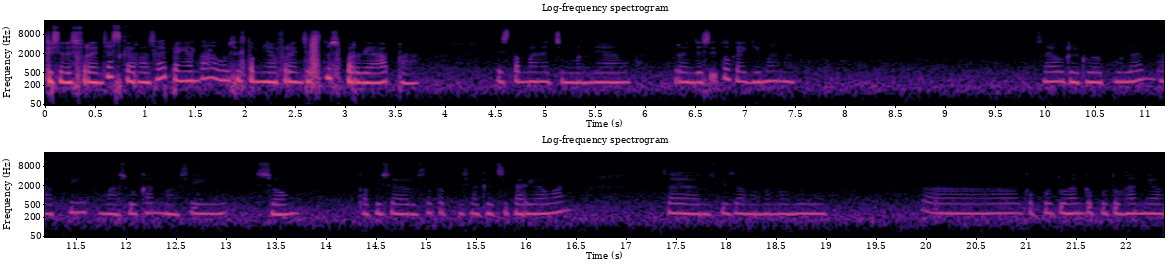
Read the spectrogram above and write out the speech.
bisnis franchise karena saya pengen tahu sistemnya franchise itu seperti apa. Sistem manajemennya franchise itu kayak gimana. Saya udah dua bulan tapi pemasukan masih zong tapi saya harus tetap bisa gaji karyawan. Saya harus bisa memenuhi uh, kebutuhan-kebutuhan uh, yang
